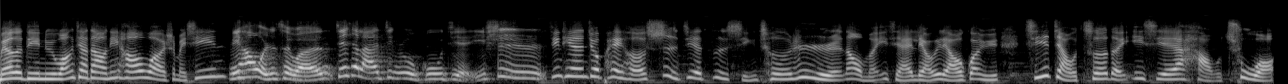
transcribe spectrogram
Melody 女王驾到！你好，我是美心。你好，我是翠文。接下来进入姑姐仪式，今天就配合世界自行车日，那我们一起来聊一聊关于骑脚车的一些好处哦。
